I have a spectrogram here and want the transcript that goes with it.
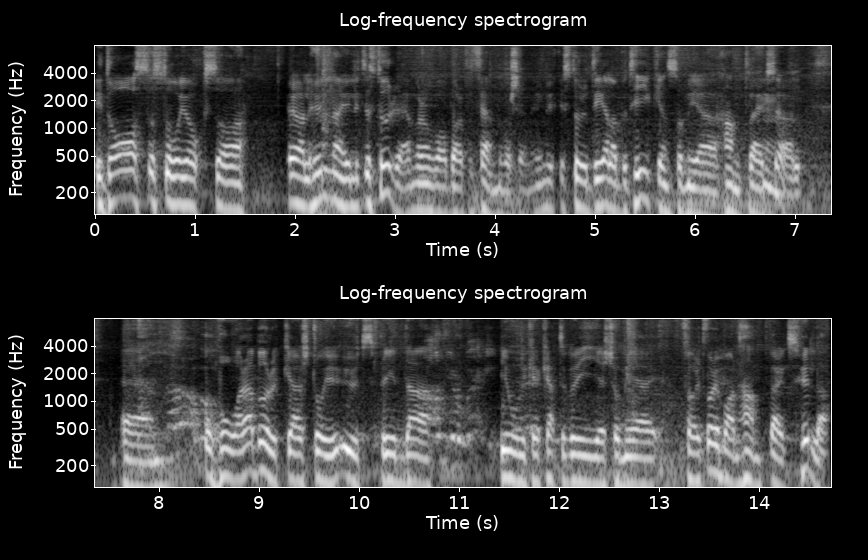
idag så står ju också ölhyllorna är ju lite större än vad de var bara för fem år sedan. Det är en mycket större del av butiken som är hantverksöl. Ehm, och våra burkar står ju utspridda i olika kategorier som är... Förut var det bara en hantverkshylla.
